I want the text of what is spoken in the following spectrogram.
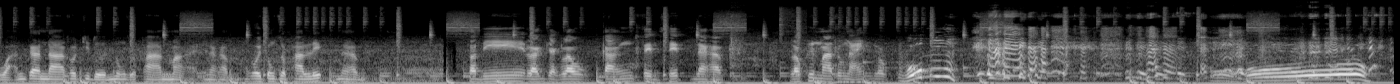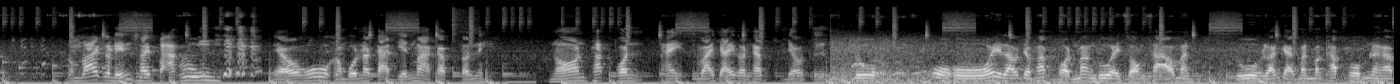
หวานกันดาเขาจะเดินลงสะพานใหม่นะครับโอ้ยตรงสะพานเล็กนะครับ ตอนนี้หลังจากเรากางเต็นเซ็ตนะครับ เราขึ้นมาตรงไหนเราวุ้มโอ้น้ำลายกระเด็นใส่ปากลุง เดี๋ยวโอ้ข้างบนอากาศเย็นมากครับ ตอนนี้ นอนพักผ่อนให้สบายใจก่อนครับ เดี๋ยวตื่นดู โอ้โห เราจะพักผ่อนมั่งดูไอ้สองสาวมัน ดูหลังจากมันบังคับผมนะครับ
